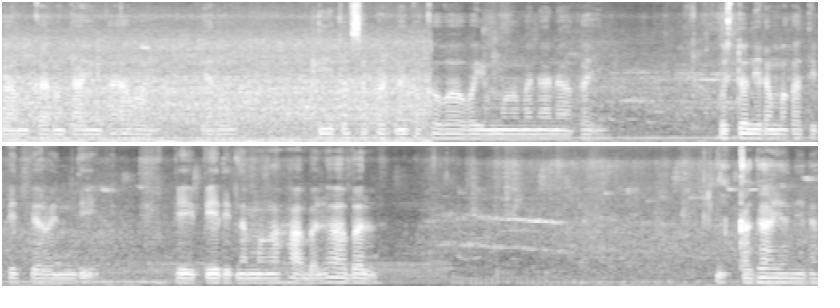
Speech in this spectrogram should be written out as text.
Baka magkaroon tayong kaaway. Pero dito sa part na to, kawawa yung mga mananakay. Gusto nilang makatipid pero hindi. Pipilit ng mga habal-habal. Kagaya nila.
